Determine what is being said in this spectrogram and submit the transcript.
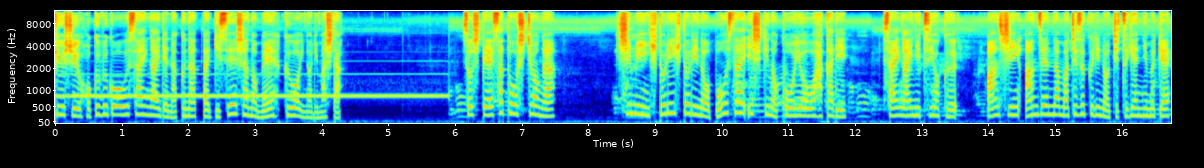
九州北部豪雨災害で亡くなった犠牲者の冥福を祈りました。そして佐藤市長が、市民一人一人の防災意識の高揚を図り、災害に強く安心安全なまちづくりの実現に向け、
